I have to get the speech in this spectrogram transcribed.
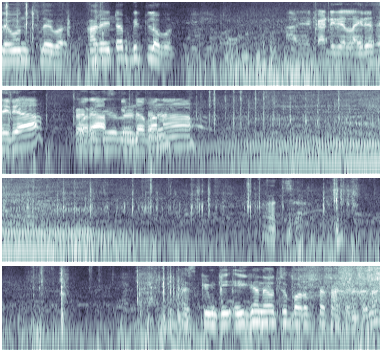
Lemon flavour. আর এটা বিট লবণ? আর কাটি দিয়ে লাইরে কাটি পরে আইসক্রিমটা বানা। আচ্ছা। আইসক্রিম কি এইখানে হচ্ছে বরফটা কাটেন তাই না?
